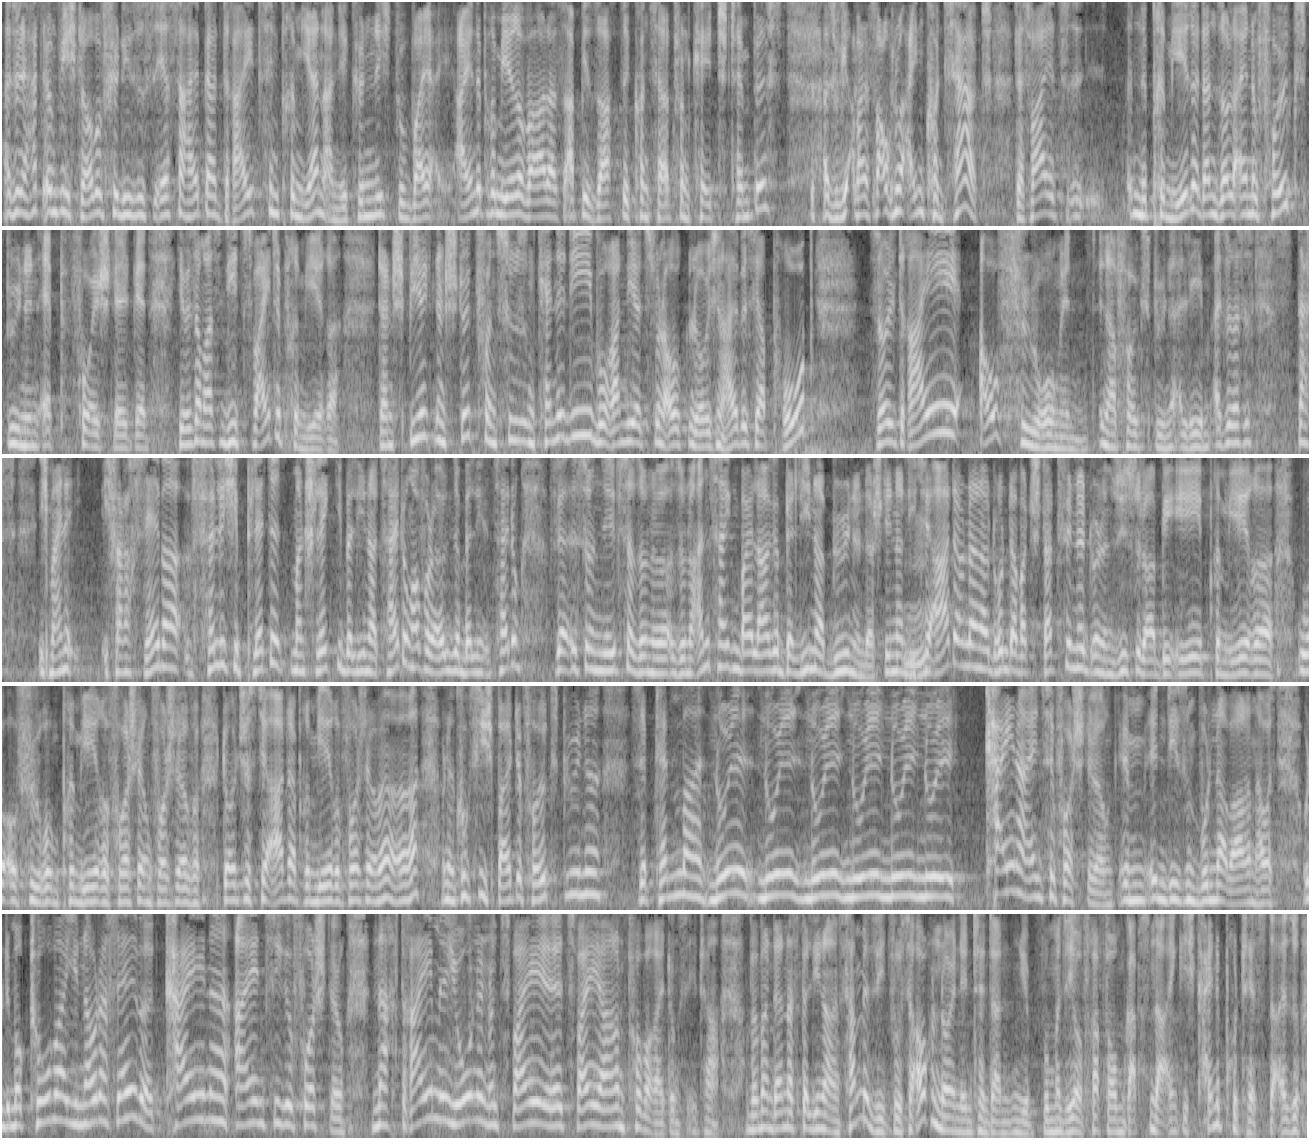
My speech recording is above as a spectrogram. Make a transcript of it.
Also der hat irgendwie, ich glaube, für dieses erste Halbjahr 13 Premieren angekündigt, wobei eine Premiere war das abgesagte Konzert von Kate Tempest. Also, aber das war auch nur ein Konzert. Das war jetzt äh, eine Premiere, dann soll eine Volksbühnen-App vorgestellt werden. Gewissermaßen die zweite Premiere. Dann spielt ein Stück von Susan Kennedy, woran die jetzt schon auch, glaube ich, ein halbes Jahr probt soll drei Aufführungen in der Volksbühne erleben. Also das ist, das, ich meine, ich war doch selber völlig geplättet. Man schlägt die Berliner Zeitung auf oder irgendeine Berliner Zeitung. Da ist so, nebst da so eine, so eine Anzeigenbeilage Berliner Bühnen. Da stehen dann mhm. die Theater und dann darunter was stattfindet und dann siehst du da BE, Premiere, Uraufführung, Premiere, Vorstellung, Vorstellung, Deutsches Theater, Premiere, Vorstellung. Und dann guckst du die Spalte Volksbühne, September 0, 0, 0, 0, 0, 0, keine einzige Vorstellung im, in diesem wunderbaren Haus. Und im Oktober genau dasselbe. Keine einzige Vorstellung. Nach drei Millionen und zwei, äh, zwei Jahren Vorbereitungsetat. Und wenn man dann das Berliner Ensemble sieht, wo es ja auch einen neuen Intendanten gibt, wo man sich auch fragt, warum gab es denn da eigentlich keine Proteste? Also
